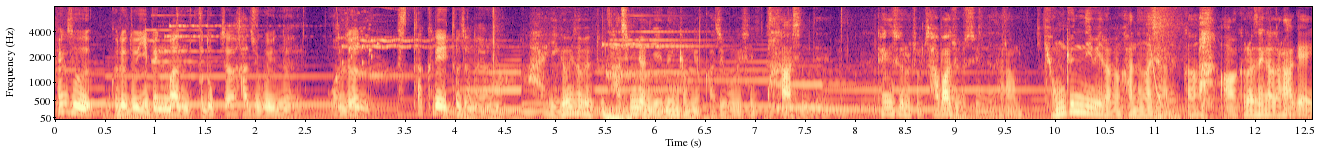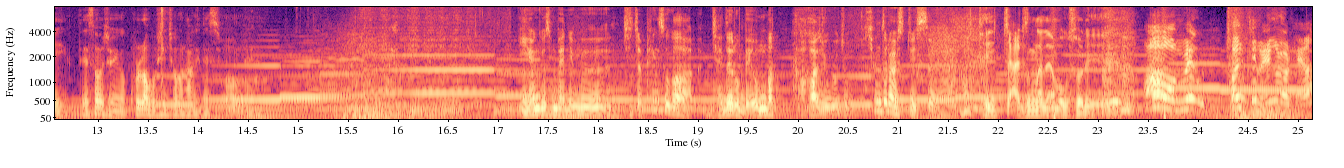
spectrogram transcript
펭수 그래도 200만 구독자 가지고 있는 완전 스타 크리에이터잖아요. 아, 이경희 선배님 또 40년 예능 경력 가지고 계신 스타신데 펭수를 좀 잡아줄 수 있는 사람 경규님이라면 가능하지 않을까? 아, 그런 생각을 하게 돼서 저희가 콜라보 신청을 하게 됐습니다. 네. 이경규 선배님은 진짜 펭수가 제대로 매운맛 봐가지고 좀 힘들어할 수도 있어요. 되게 짜증나 내 목소리. 어, 왜 전체 왜 그러세요?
